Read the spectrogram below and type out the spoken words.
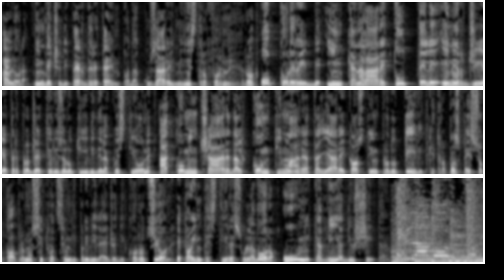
Allora, invece di perdere tempo ad accusare il ministro Fornero, occorrerebbe incanalare tutte le energie per progetti risolutivi della questione, a cominciare dal continuare a tagliare i costi improduttivi, che troppo spesso coprono situazioni di privilegio e di corruzione, e poi investire sul lavoro, unica via di uscita. Il lavoro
